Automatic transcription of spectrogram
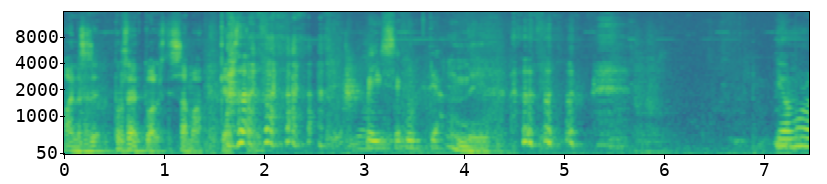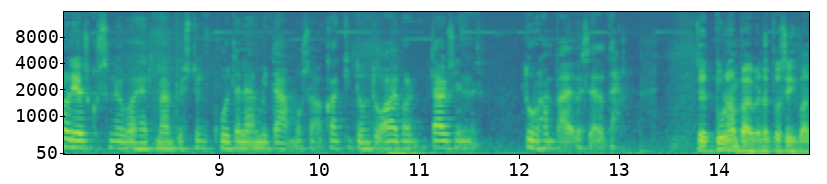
aina se prosentuaalisesti sama kestää. Viisi sekuntia. niin. Joo, mulla oli joskus sellainen vaihe, että mä en pystynyt kuuntelemaan mitään musaa. Kaikki tuntui aivan täysin turhanpäiväiseltä. Se turhan päivänä on tosi hyvä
